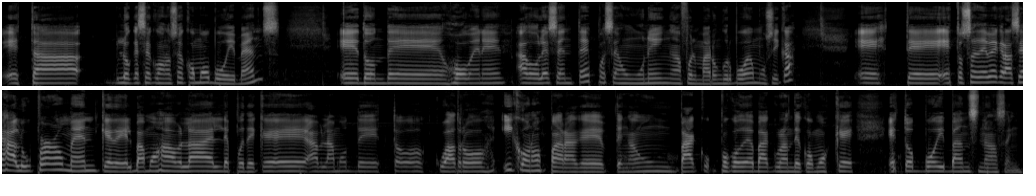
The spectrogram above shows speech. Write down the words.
está lo que se conoce como boy bands, eh, donde jóvenes adolescentes pues se unen a formar un grupo de música. Este, esto se debe gracias a Lou Pearlman, que de él vamos a hablar después de que hablamos de estos cuatro iconos para que tengan un, back- un poco de background de cómo es que estos boy bands nacen.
